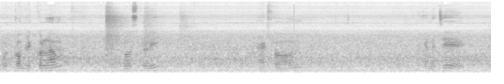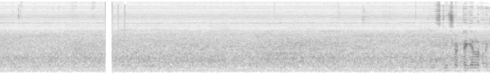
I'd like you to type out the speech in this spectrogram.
ভোট কমপ্লিট করলাম। ক্লোজ করি। এখন এখানে যে স্ক্রিনশটটা গেল কই?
